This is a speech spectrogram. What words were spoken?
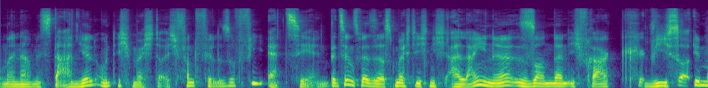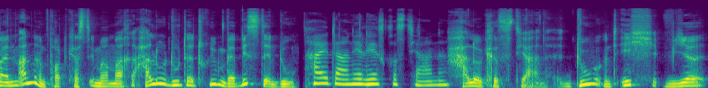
mein Name ist Daniel und ich möchte euch von Philosophie erzählen. Beziehungsweise das möchte ich nicht alleine, sondern ich frage, wie ich es in meinem anderen Podcast immer mache. Hallo, du da drüben, wer bist denn du? Hi Daniel, hier ist Christiane. Hallo Christiane. Du und ich, wir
